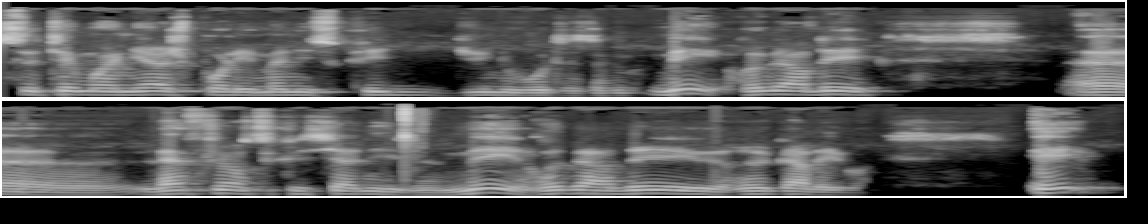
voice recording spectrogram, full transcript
ce témoignage pour les manuscrits du Nouveau Testament. Mais regardez euh, l'influence du christianisme. Mais regardez, regardez. Et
